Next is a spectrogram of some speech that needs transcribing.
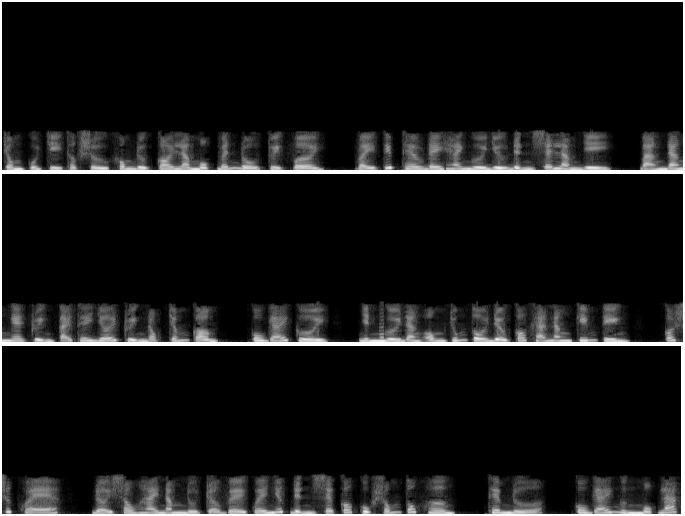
chồng của chị thật sự không được coi là một bến đỗ tuyệt vời, vậy tiếp theo đây hai người dự định sẽ làm gì, bạn đang nghe truyện tại thế giới truyện đọc.com, cô gái cười, nhìn người đàn ông chúng tôi đều có khả năng kiếm tiền, có sức khỏe, đợi sau 2 năm nữa trở về quê nhất định sẽ có cuộc sống tốt hơn thêm nữa, cô gái ngừng một lát,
